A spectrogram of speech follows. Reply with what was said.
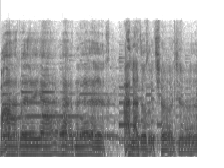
Var yanı Anadolu çocuğu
